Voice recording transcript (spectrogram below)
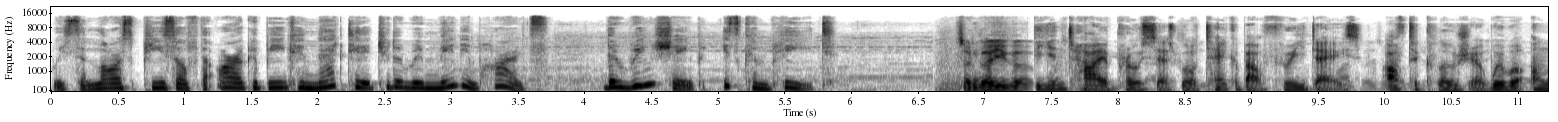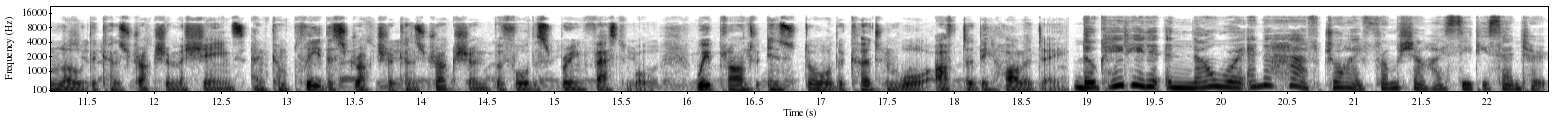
with the last piece of the arc being connected to the remaining parts. The ring shape is complete. The entire process will take about three days. After closure, we will unload the construction machines and complete the structure construction before the Spring Festival. We plan to install the curtain wall after the holiday. Located an hour and a half drive from Shanghai city center.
